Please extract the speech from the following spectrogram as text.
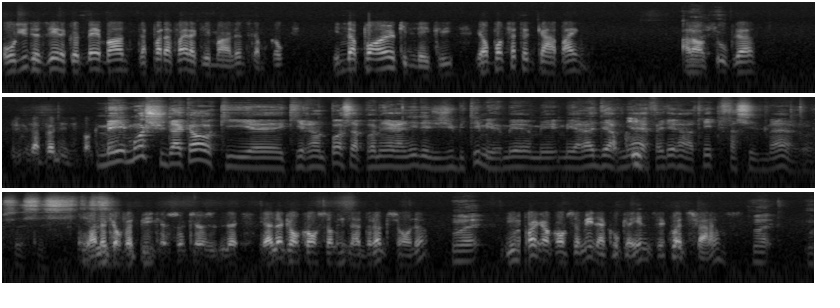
Au lieu de dire, écoute bien, Bond, tu n'as pas d'affaire avec les Marlins comme coach. Il n'y en a pas un qui l'a écrit. Ils n'ont pas fait une campagne. Alors, s'il vous plaît, je vous appelle des hypocrites. Mais moi, je suis d'accord qu'il ne rentre pas sa première année d'éligibilité, mais, mais, mais, mais à la dernière, il fallait rentrer plus facilement. Il y en a qui ont fait pire que ça. que- Il y en a qui ont consommé de la drogue qui sont là. Ouais, Il y en a qui ont consommé de la cocaïne. C'est quoi la différence? ouais, ouais.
